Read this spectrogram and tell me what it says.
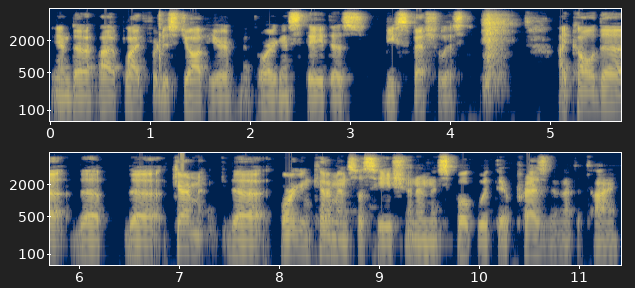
and uh, I applied for this job here at Oregon State as beef specialist, I called the the the, the Oregon Cattlemen Association and I spoke with their president at the time.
